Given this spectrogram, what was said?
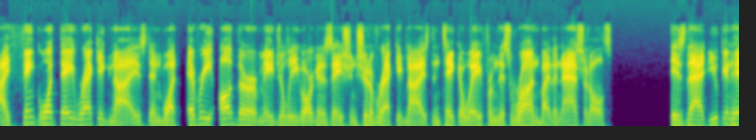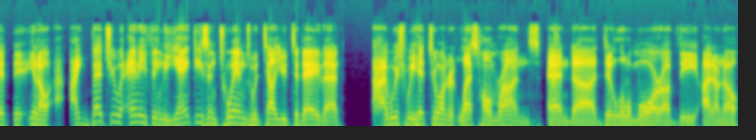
I think what they recognized and what every other major league organization should have recognized and take away from this run by the Nationals is that you can hit, you know, I- I bet you anything the Yankees and Twins would tell you today that I wish we hit 200 less home runs and uh, did a little more of the, I don't know,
